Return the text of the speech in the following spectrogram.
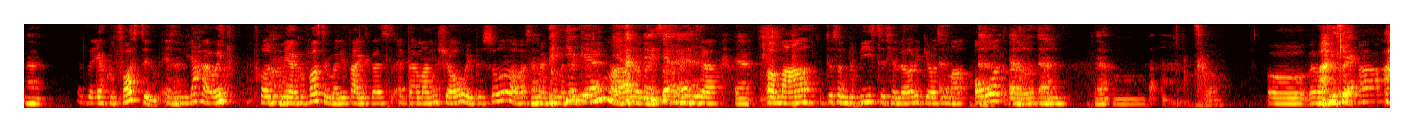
nej. altså jeg kunne forestille mig, altså jeg har jo ikke prøvet det, men jeg kunne forestille mig det faktisk også, at der er mange sjove episoder også, at man kommer til at grine meget, når man ser med de her, Ja, og meget, det som du viste til Charlotte, gjorde sådan meget overdrevet, Ja, ja. sådan, ja. og hvad var det så? Ah.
